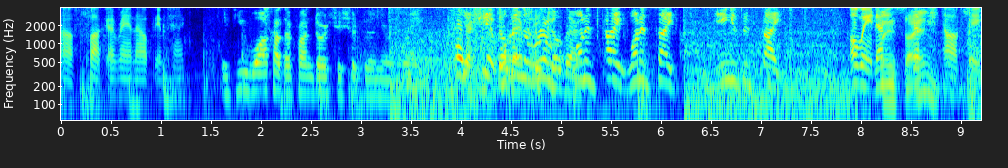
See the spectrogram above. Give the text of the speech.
Oh fuck, I ran out of impact. If you walk out the front door, she should be in your ring. Oh yeah, she's shit, still one in the She's room. One in sight. One in sight. Ying is in sight. Oh wait, that's Inside? that's okay.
